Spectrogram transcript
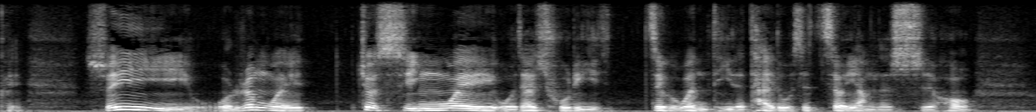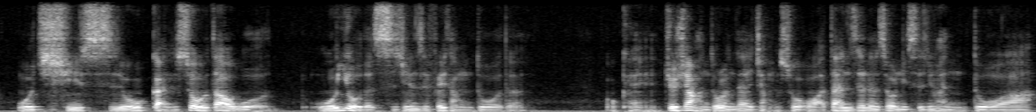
OK，所以我认为，就是因为我在处理这个问题的态度是这样的时候，我其实我感受到我。我有的时间是非常多的，OK，就像很多人在讲说，哇，单身的时候你时间很多啊，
